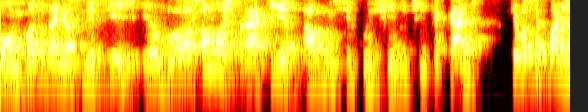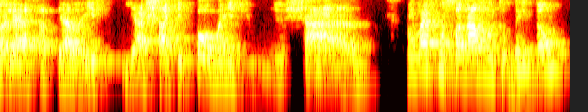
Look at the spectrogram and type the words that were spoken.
Bom, enquanto o Daniel se decide, eu vou só mostrar aqui alguns circuitinhos no Tinkercad, porque você pode olhar essa tela e, e achar que, pô, mas chá, não vai funcionar muito bem. Então,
